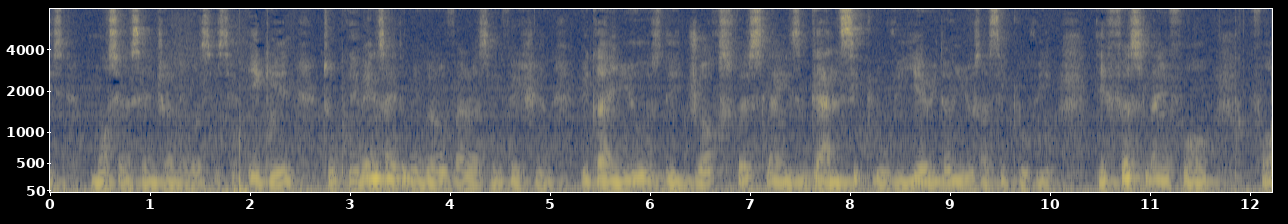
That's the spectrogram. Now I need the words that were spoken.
is on central nervous system. Again, to prevent cytomegalovirus infection, we can use the drugs. First line is ganciclovir. Here we don't use acyclovir. The first line for for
